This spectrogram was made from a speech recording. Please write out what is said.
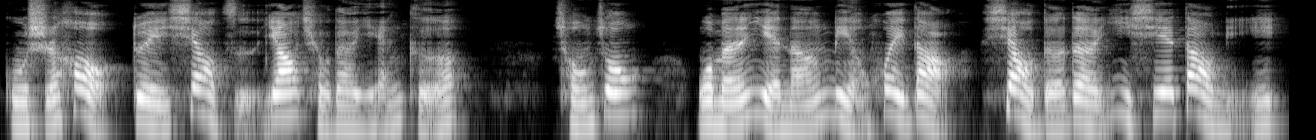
古时候对孝子要求的严格，从中我们也能领会到孝德的一些道理。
